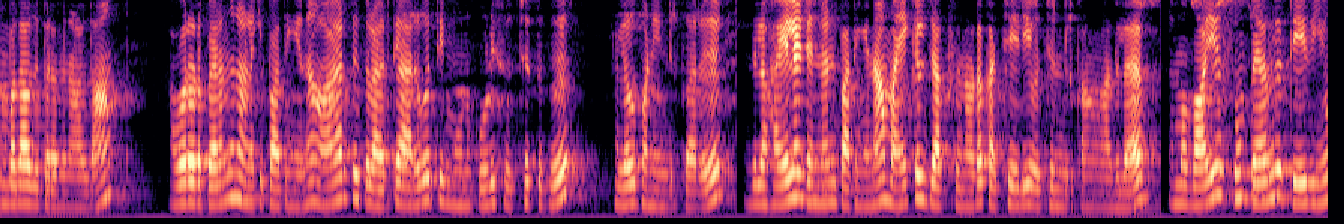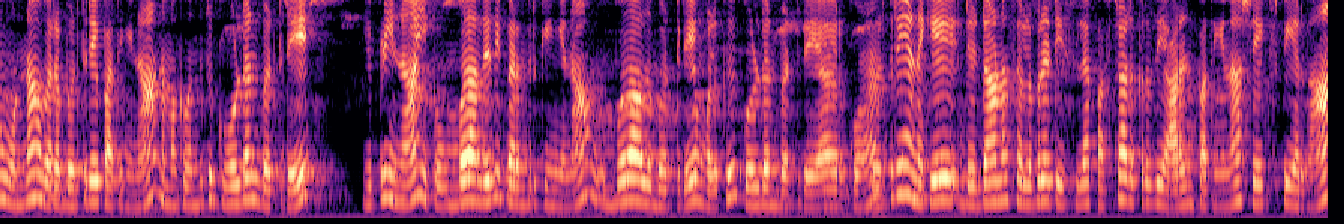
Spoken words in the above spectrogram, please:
ஐம்பதாவது பிறந்தநாள் தான். அவரோட பிறந்த நாளைக்கு பார்த்தீங்கன்னா ஆயிரத்தி தொள்ளாயிரத்தி அறுபத்தி மூணு கோடி சொச்சத்துக்கு செலவு பண்ணியிருந்திருக்காரு. இதில் ஹைலைட் என்னன்னு பார்த்தீங்கன்னா மைக்கேல் ஜாக்சனோட கச்சேரி வச்சுருந்துருக்காங்க அதில். நம்ம வயசும் பிறந்த தேதியும் ஒன்றா வர பர்த்டே பார்த்தீங்கன்னா நமக்கு வந்துட்டு கோல்டன் பர்த்டே எப்படின்னா இப்போ ஒன்பதாம் தேதி பிறந்திருக்கீங்கன்னா ஒன்பதாவது பர்த்டே உங்களுக்கு கோல்டன் பர்த்டேயாக இருக்கும். பர்த்டே அன்றைக்கி டெட்டான செலிப்ரிட்டிஸில் ஃபஸ்ட்டாக இருக்கிறது யாருன்னு பார்த்தீங்கன்னா ஷேக்ஸ்பியர் தான்.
